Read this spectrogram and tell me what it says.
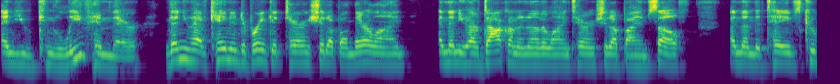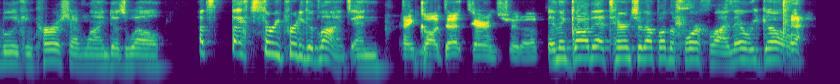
and you can leave him there, then you have Kane and DeBrincat tearing shit up on their line, and then you have Dach on another line tearing shit up by himself, and then the Toews, Kubalik, and Kurashev line does well. That's that's three pretty good lines, and and Gaudette tearing shit up, and then Gaudette tearing shit up on the fourth line. There we go.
